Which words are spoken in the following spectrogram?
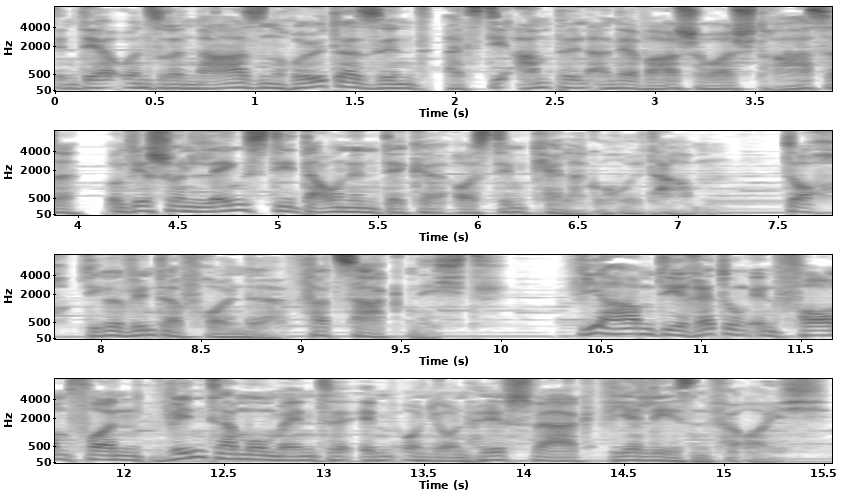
In der unsere Nasen röter sind als die Ampeln an der Warschauer Straße und wir schon längst die Daunendecke aus dem Keller geholt haben. Doch, liebe Winterfreunde, verzagt nicht. Wir haben die Rettung in Form von Wintermomente im Union Hilfswerk. Wir lesen für euch.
